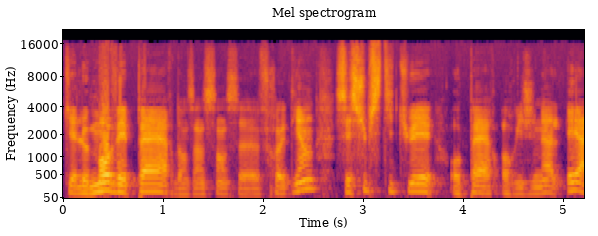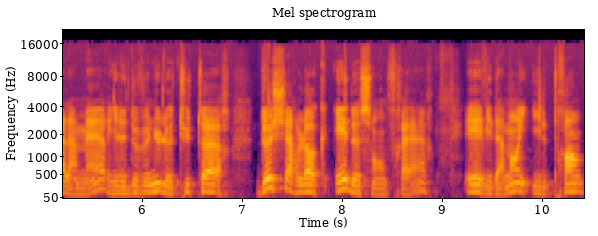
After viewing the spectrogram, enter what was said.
qui est le mauvais père dans un sens euh, freudien, s'est substitué au père original et à la mère. Il est devenu le tuteur de Sherlock et de son frère. Et évidemment, il prend,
